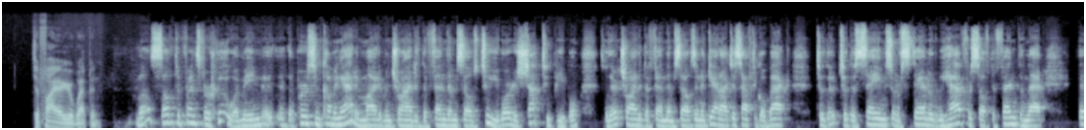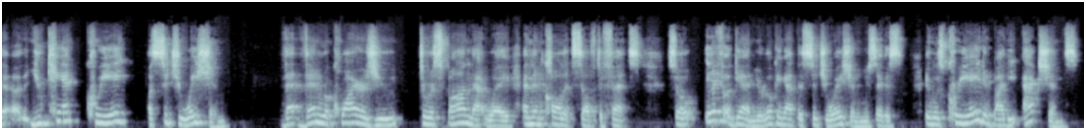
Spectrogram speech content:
to fire your weapon? Well, self defense for who? I mean, the person coming at him might have been trying to defend themselves too. You've already shot two people, so they're trying to defend themselves. And again, I just have to go back to the to the same sort of standard we have for self defense, and that uh, you can't create a situation that then requires you to respond that way and then call it self defense. So, if again you're looking at this situation and you say this, it was created by the actions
